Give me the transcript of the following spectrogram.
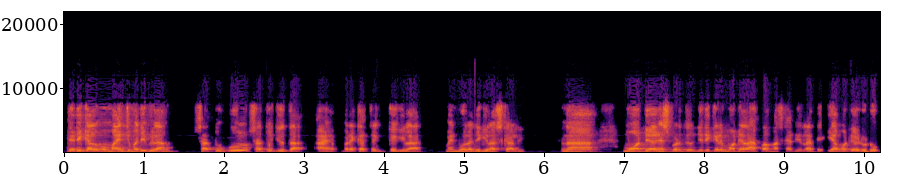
Jadi kalau mau main cuma dibilang, satu gol, satu juta. Ah, mereka ke kegilaan. Main bolanya gila sekali. Nah, modelnya seperti itu. Jadi kalau model apa Mas Kadir latih? Ya model duduk.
